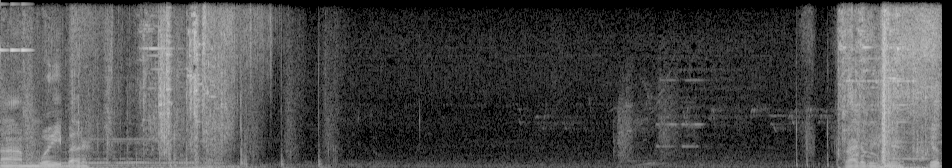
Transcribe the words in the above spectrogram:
I'm way better. Right over here. Yep.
